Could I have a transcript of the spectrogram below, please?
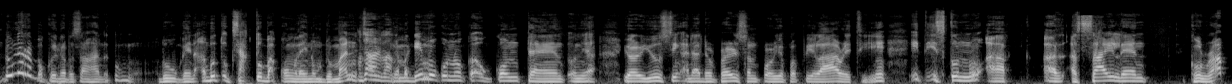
Doon na ba koy nabasahan atong dugay na ambot og sakto ba kung lainom duman? Unsa ba? Nga magimo kuno ka og content unya you're using another person for your popularity. It is kuno a, a, a silent corrupt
